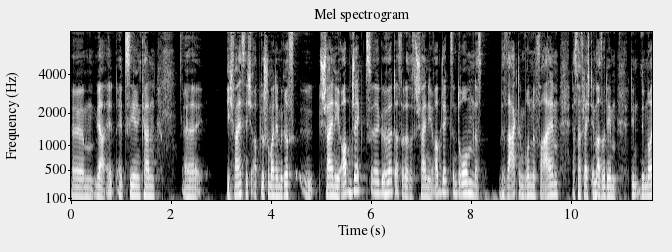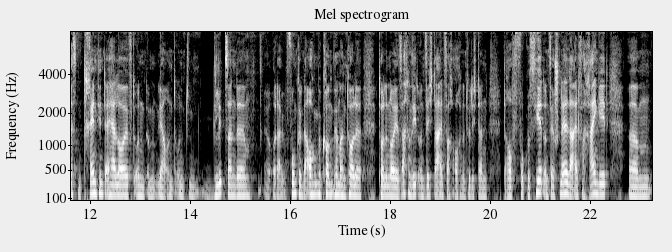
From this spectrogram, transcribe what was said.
ähm, ja, erzielen kann. Äh, ich weiß nicht, ob du schon mal den Begriff äh, Shiny Objects äh, gehört hast oder das Shiny Object Syndrom. Das besagt im Grunde vor allem, dass man vielleicht immer so dem, dem, dem neuesten Trend hinterherläuft und, um, ja, und, und glitzernde äh, oder funkelnde Augen bekommt, wenn man tolle, tolle neue Sachen sieht und sich da einfach auch natürlich dann darauf fokussiert und sehr schnell da einfach reingeht. Ähm,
